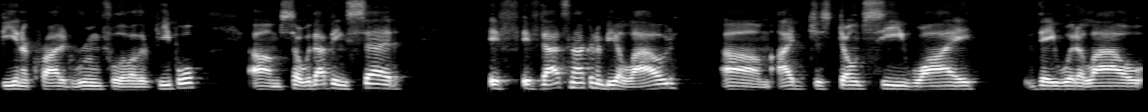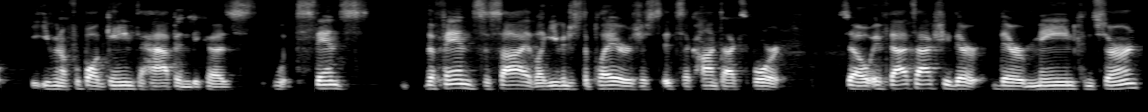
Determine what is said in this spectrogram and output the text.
be in a crowded room full of other people. Um, so with that being said if if that's not going to be allowed um, i just don't see why they would allow even a football game to happen because stands the fans aside like even just the players just it's a contact sport so if that's actually their their main concern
